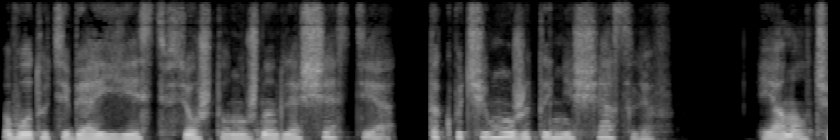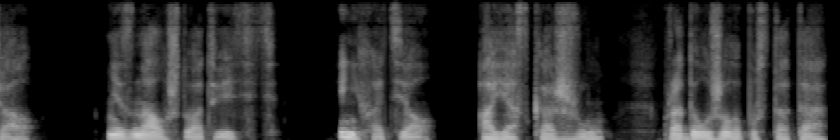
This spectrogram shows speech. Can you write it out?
«Вот у тебя и есть все, что нужно для счастья. Так почему же ты несчастлив?» Я молчал, не знал, что ответить, и не хотел. «А я скажу», — продолжила пустота,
